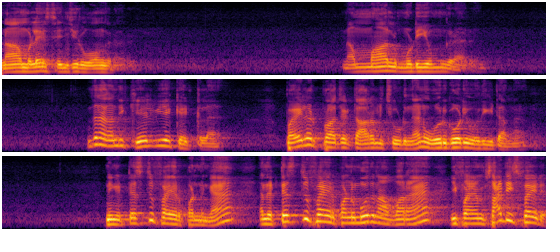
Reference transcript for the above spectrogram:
நாமளே செஞ்சிருவோங்கிறாரு. நம்மால் முடியுங்கிறாரு இந்திரா காந்தி கேள்வியே கேட்கல. பைலட் ப்ராஜெக்ட் ஆரம்பிச்சு விடுங்கன்னு ஒரு கோடி ஒதுக்கிட்டாங்க. நீங்கள் டெஸ்ட் ஃபயர் பண்ணுங்க. அந்த டெஸ்ட் ஃபயர் பண்ணும்போது நான் வரேன். இஃப் ஐ எம் சாட்டிஸ்ஃபைடு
